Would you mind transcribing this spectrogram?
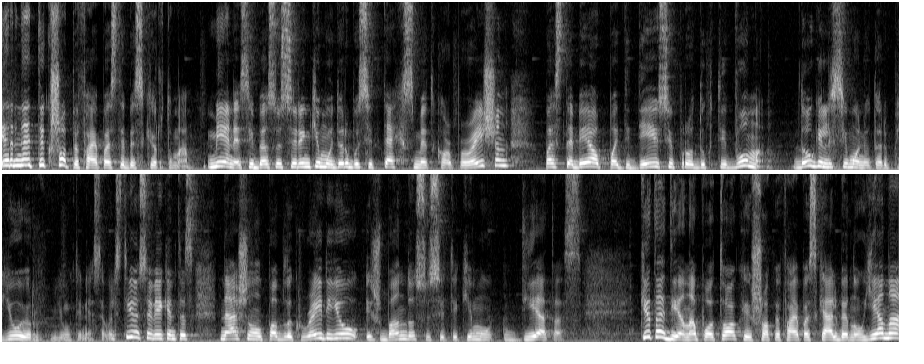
Ir ne tik Shopify pastebi skirtumą. Mėnesį be susirinkimų dirbusi TechSmith Corporation pastebėjo padidėjusį produktivumą. Daugelis įmonių, tarp jų ir Junktinėse valstijose veikiantis National Public Radio, išbando susitikimų dietas. Kita diena po to, kai Shopify paskelbė naujieną,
